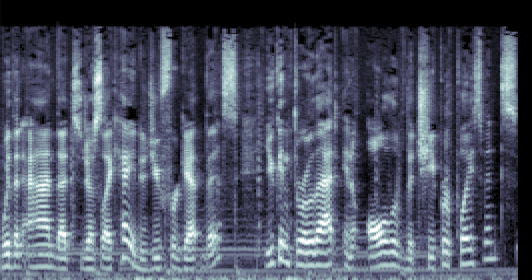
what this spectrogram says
with an ad that's just like, hey, did you forget this? You can throw that in all of the cheaper placements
